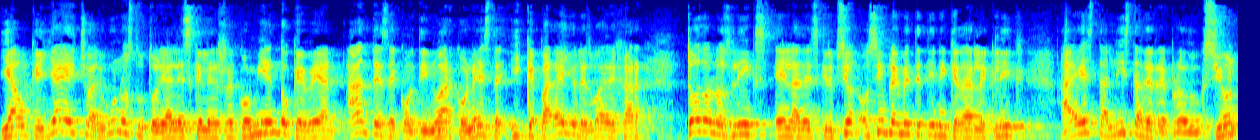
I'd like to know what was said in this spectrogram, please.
Y aunque ya he hecho algunos tutoriales que les recomiendo que vean antes de continuar con este y que para ello les voy a dejar todos los links en la descripción o simplemente tienen que darle clic a esta lista de reproducción,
